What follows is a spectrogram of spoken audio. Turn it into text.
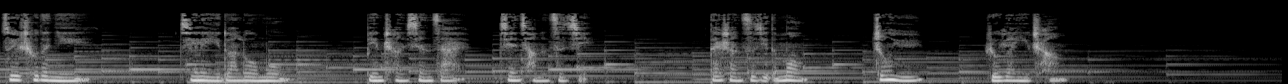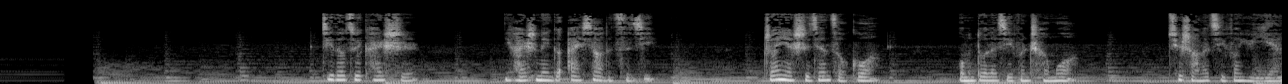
最初的你，经历一段落幕，变成现在坚强的自己。带上自己的梦，终于如愿以偿。记得最开始，你还是那个爱笑的自己。转眼时间走过，我们多了几分沉默，却少了几分语言。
